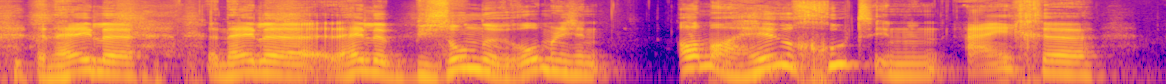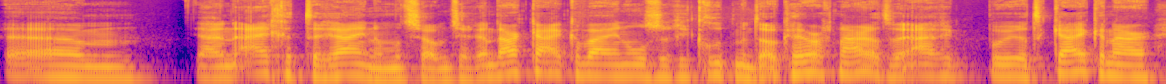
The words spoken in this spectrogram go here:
een, hele, een, hele, een hele bijzondere rol. Maar die zijn allemaal heel goed in hun eigen um, ja, een eigen terrein, om het zo te zeggen. En daar kijken wij in onze recruitment ook heel erg naar. Dat we eigenlijk proberen te kijken naar...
